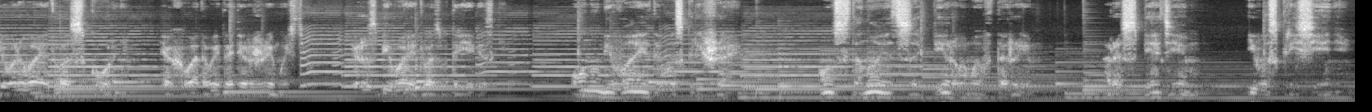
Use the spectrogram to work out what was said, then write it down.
и вырывает вас с корнем и охватывает одержимостью, и разбивает вас в дребезги. Он убивает и воскрешает. Он становится первым и вторым, распятием и воскресением.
